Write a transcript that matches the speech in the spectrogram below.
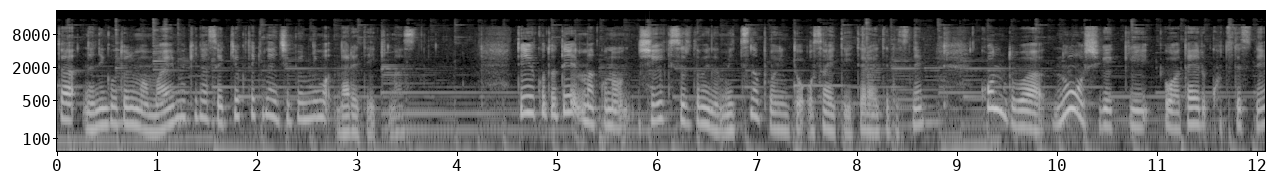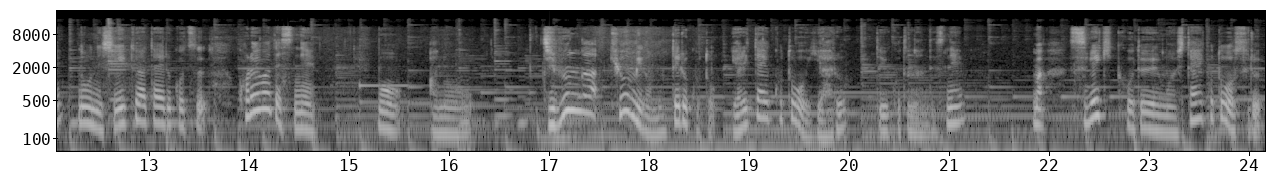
た何事にも前向きな積極的な自分にも慣れていきます。ということで、まあ、この刺激するための3つのポイントを押さえていただいてですね今度は脳を刺激を与えるコツですね脳に刺激を与えるコツこれはですねもうあの自分が興味が持てることやりたいことをやるということなんですね。まあ、すべきことよりもしたいことをする、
